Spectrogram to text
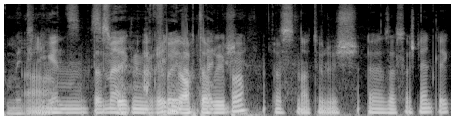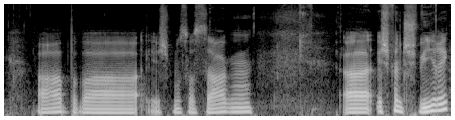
du mit Intelligenz. Ähm, deswegen reden wir auch darüber. Das ist natürlich äh, selbstverständlich. Aber ich muss auch sagen, äh, ich finde es schwierig.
